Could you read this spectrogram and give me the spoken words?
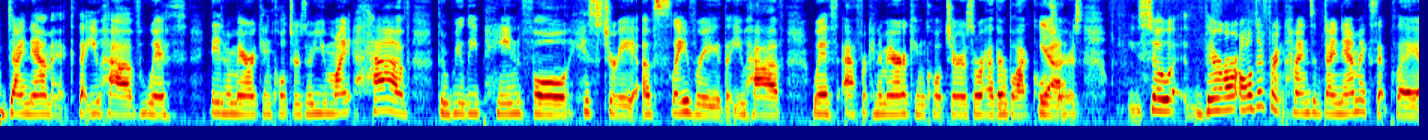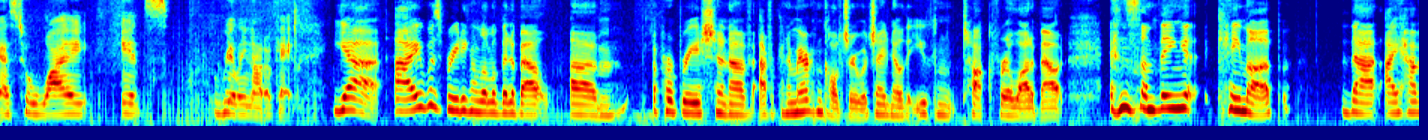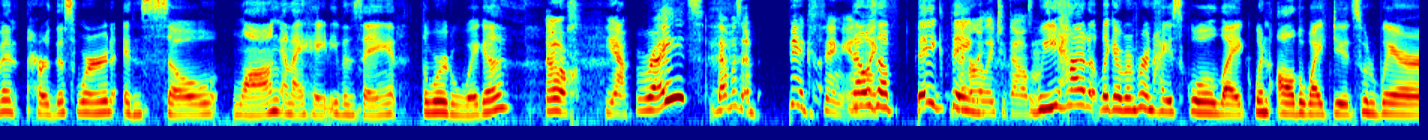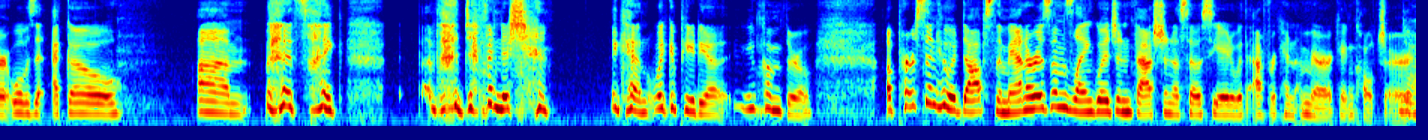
dynamic that you have with Native American cultures, or you might have the really painful history of slavery that you have with African American cultures or other black cultures. Yeah. So there are all different kinds of dynamics at play as to why it's really not okay. Yeah, I was reading a little bit about um, appropriation of African American culture, which I know that you can talk for a lot about. And something came up that I haven't heard this word in so long, and I hate even saying it. The word wigga, Ugh. Yeah. right? That was a big thing in That was like, a big thing. early 2000s. We had like I remember in high school, like when all the white dudes would wear what was it, Ecko. Um, it's like the definition again, Wikipedia. You come through. A person who adopts the mannerisms, language, and fashion associated with African American culture.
